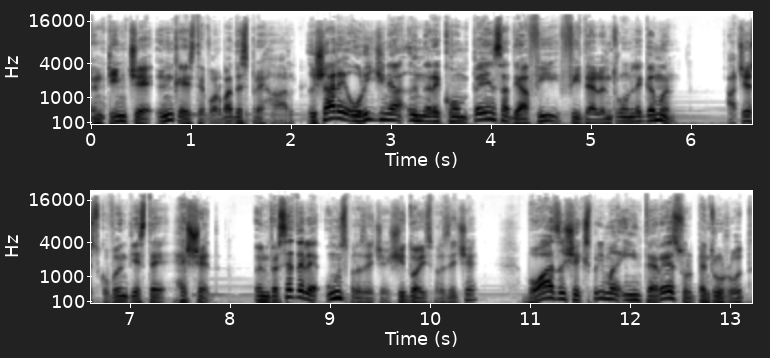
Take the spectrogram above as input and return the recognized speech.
În timp ce încă este vorba despre har, își are originea în recompensa de a fi fidel într-un legământ. Acest cuvânt este hesed. În versetele 11 și 12, Boaz își exprimă interesul pentru Rut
